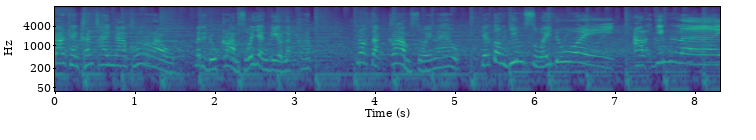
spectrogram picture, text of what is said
การแข่งขันชายงามของเราไม่ได้ดูกล้ามสวยอย่างเดียวนะครับ นอกจากกล้ามสวยแล้ว ยังต้องยิ้มสวยด้วย เอาละยิ้มเลย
